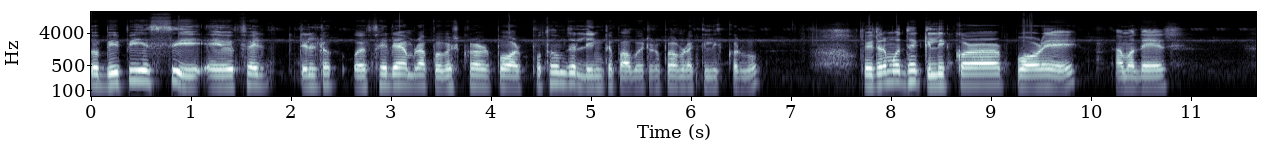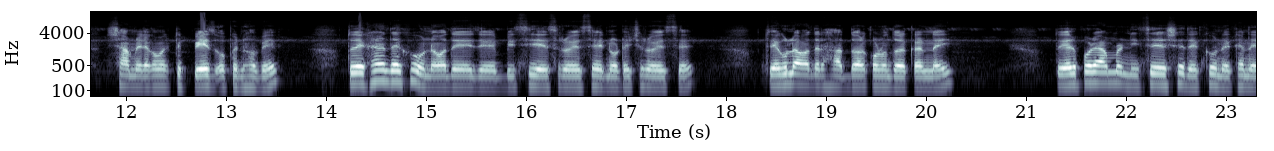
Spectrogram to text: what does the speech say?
তো বিপিএসসি এই ওয়েবসাইট টেলিটক ওয়েবসাইটে আমরা প্রবেশ করার পর প্রথম যে লিঙ্কটা পাবো, এটার উপর আমরা ক্লিক করব। তো এটার মধ্যে ক্লিক করার পরে আমাদের সামনে এরকম একটি পেজ ওপেন হবে। তো এখানে দেখুন আমাদের যে বিসিএস রয়েছে নোটিশ রয়েছে। তো এগুলো আমাদের হাত দেওয়ার কোনো দরকার নেই। তো এরপরে আমরা নিচে এসে দেখুন এখানে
